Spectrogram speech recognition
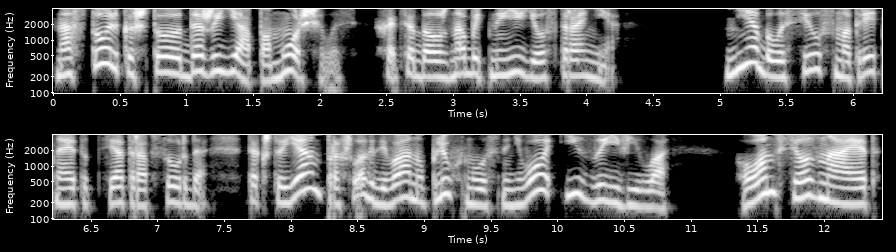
Настолько, что даже я поморщилась, хотя должна быть на ее стороне. Не было сил смотреть на этот театр абсурда, так что я прошла к дивану, плюхнулась на него и заявила. «Он все знает».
